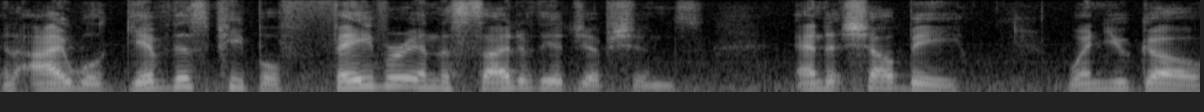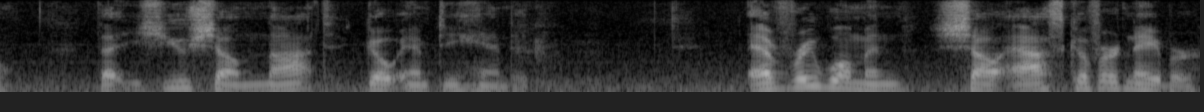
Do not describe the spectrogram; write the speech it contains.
And I will give this people favor in the sight of the Egyptians, and it shall be, when you go, that you shall not go empty handed. Every woman shall ask of her neighbor,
